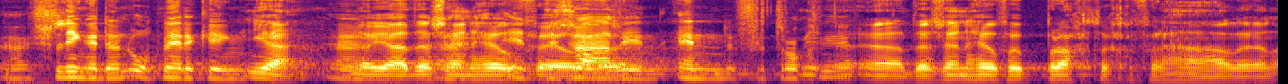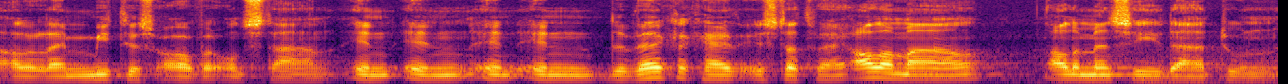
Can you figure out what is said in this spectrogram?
Ja. slingerde een opmerking ja, nou ja, daar zijn heel in veel, de zaal in en vertrok weer. Ja, daar zijn heel veel prachtige verhalen en allerlei mythes over ontstaan. In, in, in, in de werkelijkheid is dat wij allemaal, alle mensen die daar toen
